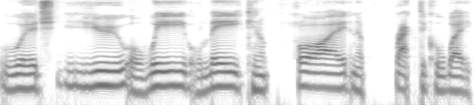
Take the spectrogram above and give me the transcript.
which you or we or me can in a practical way.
